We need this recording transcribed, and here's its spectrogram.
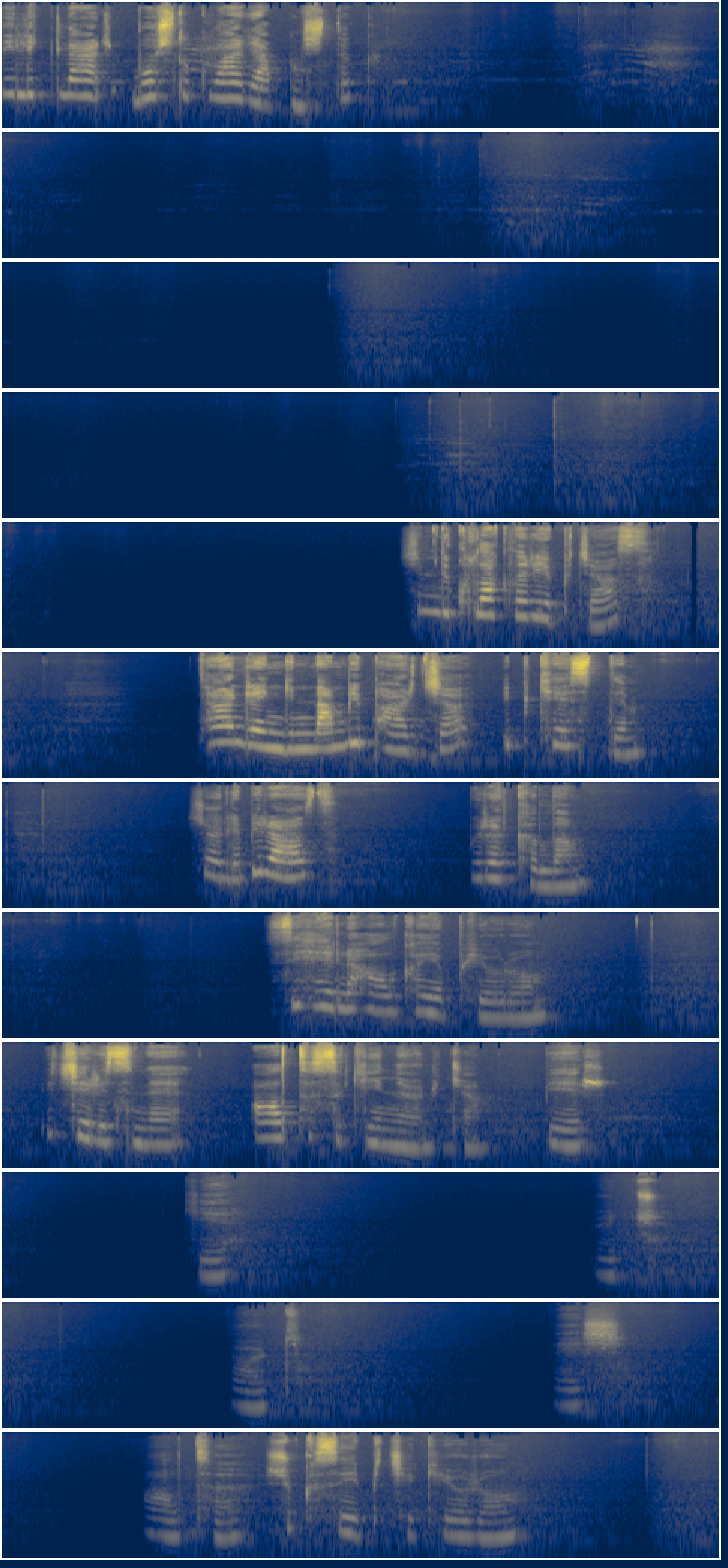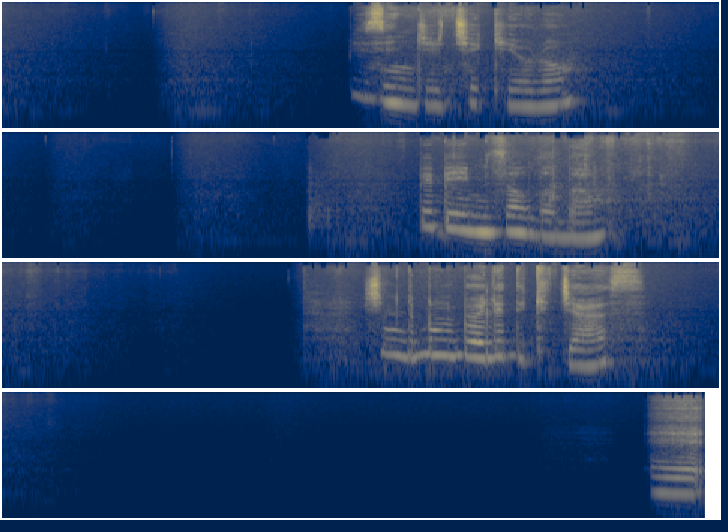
Delikler, boşluklar yapmıştık. Şimdi kulakları yapacağız. Ten renginden bir parça ip kestim. Şöyle biraz bırakalım. Sihirli halka yapıyorum. İçerisine 6 sık iğne öreceğim. 1 2 3 4 5 6 şu kısa ipi çekiyorum. Bir zincir çekiyorum. Bebeğimizi alalım. Şimdi bunu böyle dikeceğiz. Ee,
